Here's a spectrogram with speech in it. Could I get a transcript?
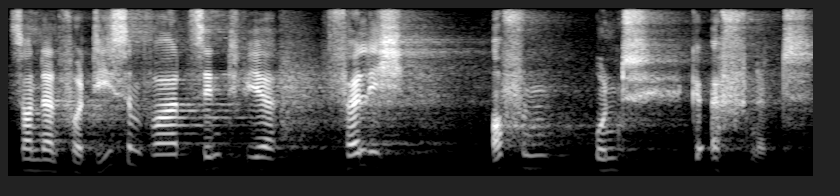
sondern vor diesem Wort sind wir völlig offen und geöffnet.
